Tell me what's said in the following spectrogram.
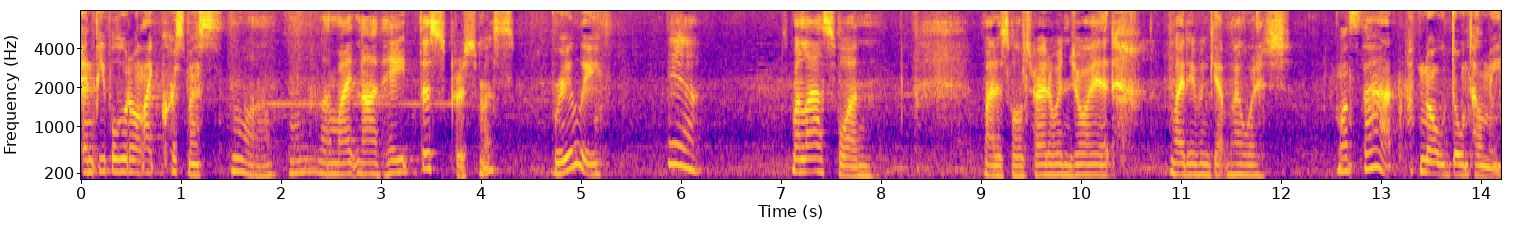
and people who don't like Christmas. Well, I might not hate this Christmas. Really? Yeah. It's my last one. Might as well try to enjoy it. Might even get my wish. What's that? No, don't tell me.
